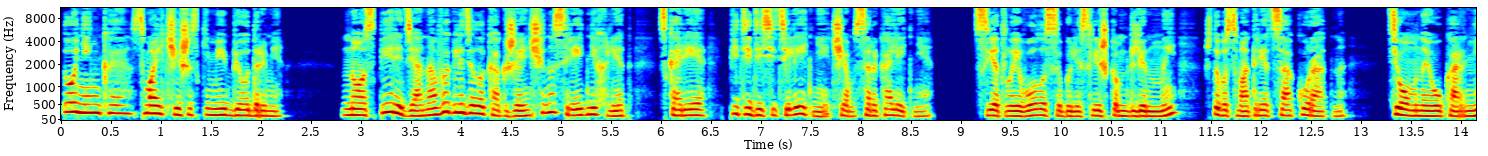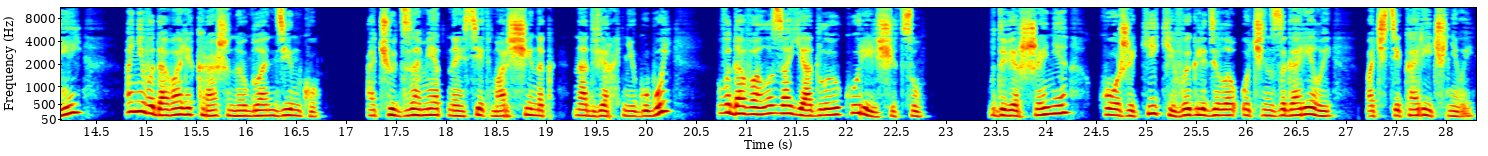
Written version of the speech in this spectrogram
тоненькая, с мальчишескими бедрами — но спереди она выглядела как женщина средних лет, скорее пятидесятилетняя, чем сорокалетняя. Светлые волосы были слишком длинны, чтобы смотреться аккуратно. Темные у корней, они выдавали крашеную блондинку, а чуть заметная сеть морщинок над верхней губой выдавала заядлую курильщицу. В довершение кожа Кики выглядела очень загорелой, почти коричневой.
